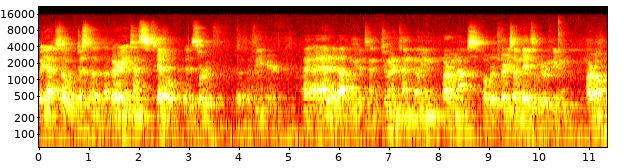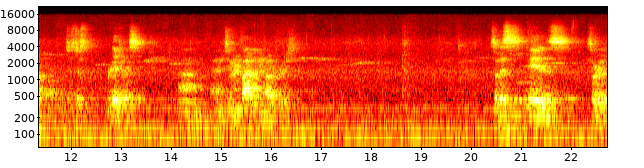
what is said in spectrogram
But yeah, so just a, a very intense schedule is sort of the, the theme here. I, I added it up and we did 10, 210 million parvo naps over the 37 days that we were feeding parvo, which is just ridiculous. Um, and then 205 million rotifers. So this is sort of,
